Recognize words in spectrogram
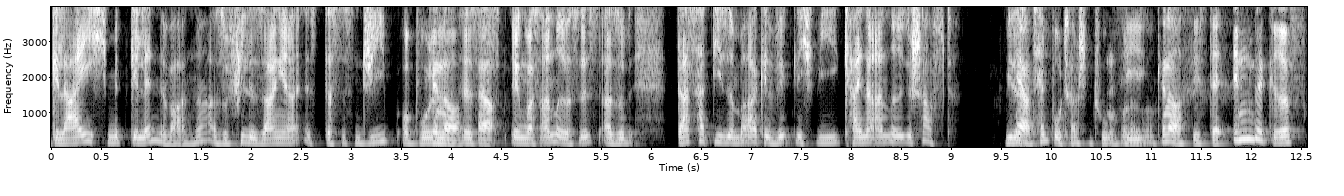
gleich mit Geländewagen. Ne? Also viele sagen ja, ist, das ist ein Jeep, obwohl Genau, es ja. irgendwas anderes ist. Also das hat diese Marke wirklich wie keine andere geschafft. Wie das Ja, Tempotaschentuch Sie, oder so. Genau, sie ist der Inbegriff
